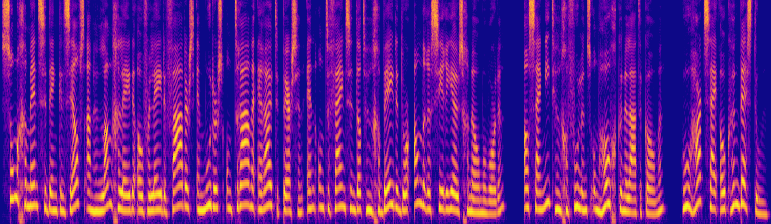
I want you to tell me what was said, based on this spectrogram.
Sommige mensen denken zelfs aan hun lang geleden overleden vaders en moeders om tranen eruit te persen en om te veinzen dat hun gebeden door anderen serieus genomen worden, als zij niet hun gevoelens omhoog kunnen laten komen, hoe hard zij ook hun best doen.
